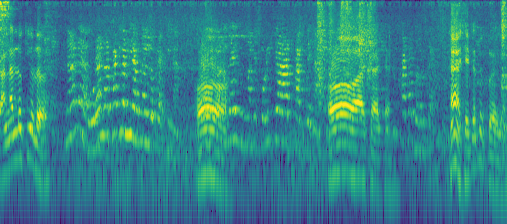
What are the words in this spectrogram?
রান্নার লোক কি হলো? ও। মানে ও আচ্ছা আচ্ছা। হ্যাঁ সেটা তো প্রয়োজন।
